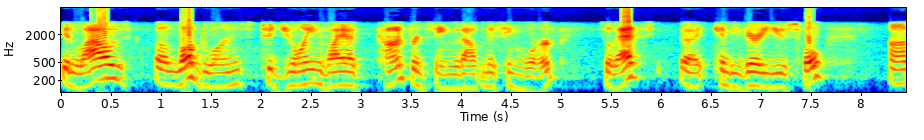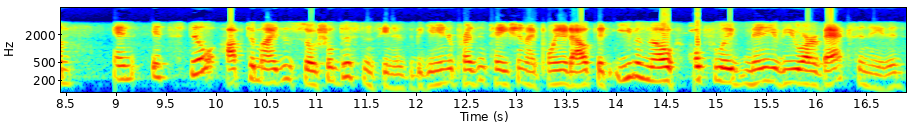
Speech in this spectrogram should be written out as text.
It allows uh, loved ones to join via conferencing without missing work. So that's uh, can be very useful. Um, and it still optimizes social distancing. At the beginning of the presentation, I pointed out that even though hopefully many of you are vaccinated,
